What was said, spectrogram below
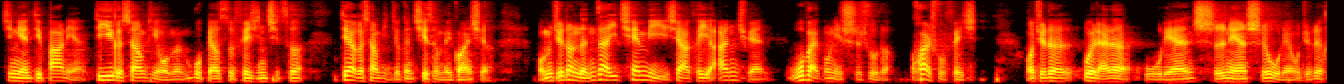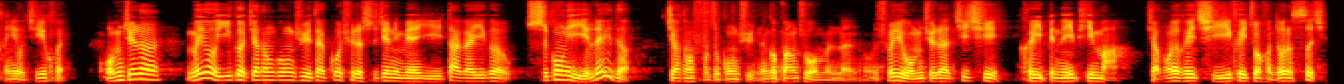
今年第八年。第一个商品，我们目标是飞行汽车；第二个商品就跟汽车没关系了。我们觉得能在一千米以下可以安全五百公里时速的快速飞行，我觉得未来的五年、十年、十五年，我觉得很有机会。我们觉得没有一个交通工具在过去的时间里面以大概一个十公里以内的交通辅助工具能够帮助我们人，所以我们觉得机器可以变成一匹马，小朋友可以骑，可以做很多的事情。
